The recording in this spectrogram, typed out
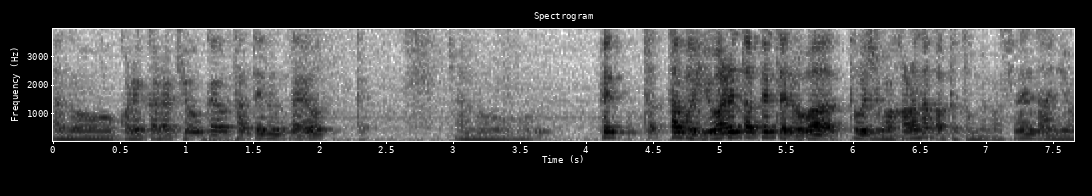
あのこれから教会を建てるんだよってあのペ多分言われたペテロは当時分からなかったと思いますね。何を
